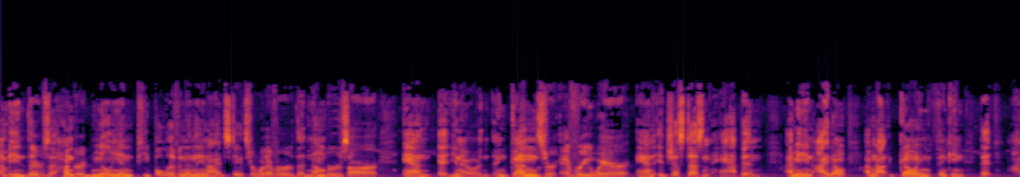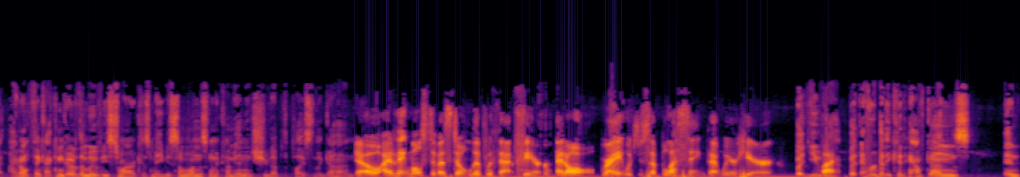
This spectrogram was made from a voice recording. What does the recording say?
I mean, there's a hundred million people living in the United States, or whatever the numbers are, and uh, you know, and, and guns are everywhere, and it just doesn't happen. I mean, I don't. I'm not going thinking that. I, I don't think I can go to the movies tomorrow because maybe someone's going to come in and shoot up the place with a gun. No, I think most of us don't live with that fear at all, right? Which is a blessing that we're here. But you, But- ha- but everybody could have guns. And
